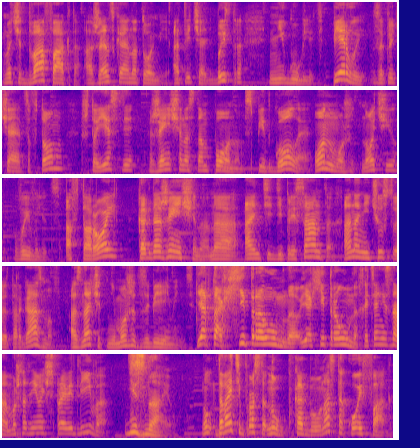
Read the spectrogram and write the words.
Значит, два факта о женской анатомии. Отвечать быстро, не гуглить. Первый заключается в том, что если женщина с тампоном спит голая, он может ночью вывалиться. А второй когда женщина на антидепрессантах, она не чувствует оргазмов, а значит не может забеременеть. Я так хитроумно, я хитроумно, хотя не знаю, может это не очень справедливо? Не знаю. Ну, давайте просто, ну, как бы у нас такой факт.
